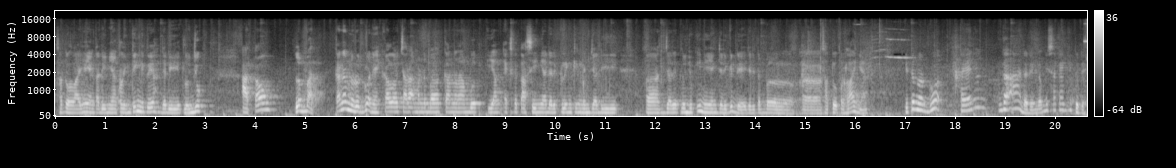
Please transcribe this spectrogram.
satu helainya yang tadinya kelingking gitu ya, jadi telunjuk atau lebat. Karena menurut gue nih, kalau cara menebalkan rambut yang ekspektasinya dari kelingking menjadi eh, jari telunjuk ini yang jadi gede, jadi tebel eh, satu per helainya, itu menurut gue kayaknya nggak ada deh, nggak bisa kayak gitu deh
